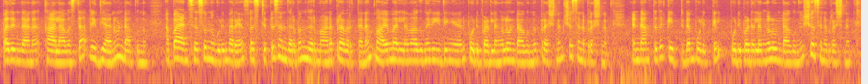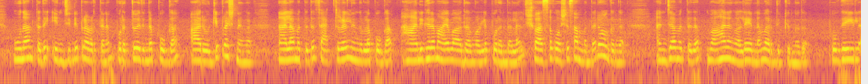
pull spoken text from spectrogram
അപ്പോൾ അതെന്താണ്? കാലാവസ്ഥ വ്യതിയാനം ഉണ്ടാക്കുന്നു. അപ്പോൾ ആൻസേഴ്സ് ഒന്നും കൂടി പറയാം. ഫസ്റ്റത്തെ സന്ദർഭം നിർമ്മാണ പ്രവർത്തനം വായു മലിനമാകുന്ന രീതി എങ്ങനെയാണ്? പൊടിപടലങ്ങൾ ഉണ്ടാകുന്നു പ്രശ്നം ശ്വസന പ്രശ്നം. രണ്ടാമത്തത് കെട്ടിടം പൊളിക്കൽ പൊടിപടലങ്ങൾ ഉണ്ടാകുന്നു ശ്വസന പ്രശ്നം. മൂന്നാമത്തത് എഞ്ചിന്റെ പ്രവർത്തനം പുറത്തു വരുന്ന പുക ആരോഗ്യ പ്രശ്നങ്ങൾ. നാലാമത്തത് ഫാക്ടറിയിൽ നിന്നുള്ള പുക ഹാനികരമായ വാതകങ്ങളുടെ പുറന്തള്ളൽ ശ്വാസകോശ സംബന്ധ രോഗങ്ങൾ. അഞ്ചാമത്തത് വാഹനങ്ങളുടെ എണ്ണം വർദ്ധിക്കുന്നത്. പുകയിൽ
